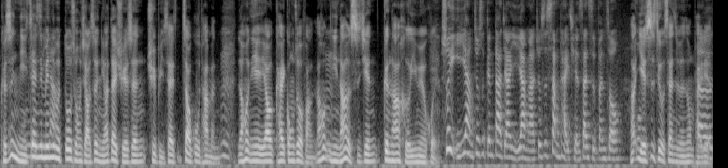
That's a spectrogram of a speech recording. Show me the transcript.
可是你在那边那么多重角色，你要带学生去比赛，照顾他们，嗯，然后你也要开工作坊，然后你哪有时间跟他合音乐会？所以一样，就是跟大家一样啊，就是上台前三十分钟。啊，也是只有三十分钟排练，呃，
